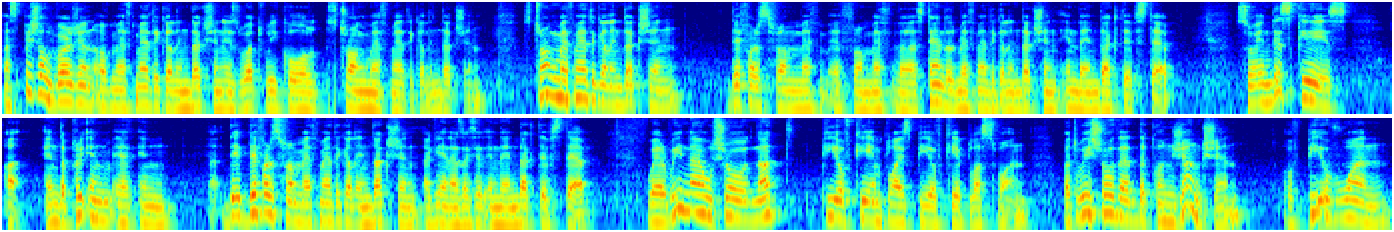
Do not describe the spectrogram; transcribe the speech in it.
A special version of mathematical induction is what we call strong mathematical induction. Strong mathematical induction differs from, math, from math, the standard mathematical induction in the inductive step. So in this case, uh, in the pre, in, in uh, it differs from mathematical induction again, as I said, in the inductive step, where we now show not p of k implies p of k plus one, but we show that the conjunction of p of 1,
